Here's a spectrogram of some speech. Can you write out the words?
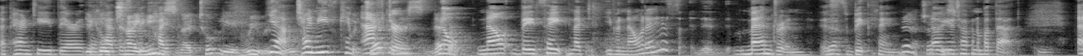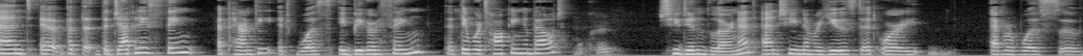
Apparently, there You they go had this Chinese, and I totally agree with Yeah, you. Chinese came after. Japanese, never. No, now they say like even nowadays, uh, Mandarin is Yeah. the big thing. Yeah, Chinese. now you're talking about that, and uh, but the, the Japanese thing apparently it was a bigger thing that they were talking about. Okay. She didn't learn it, and she never used it or ever was uh,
